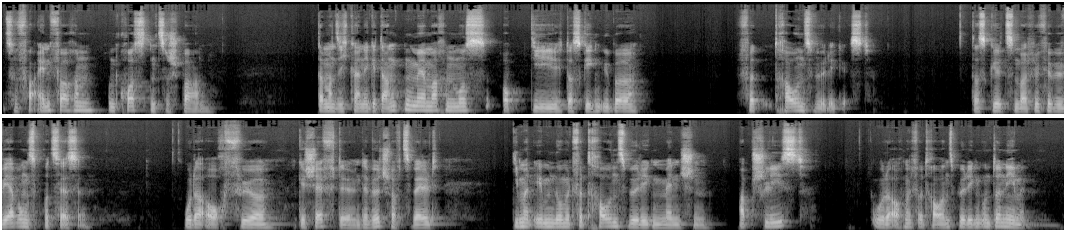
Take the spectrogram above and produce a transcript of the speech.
zu vereinfachen und Kosten zu sparen da man sich keine Gedanken mehr machen muss, ob die, das Gegenüber vertrauenswürdig ist. Das gilt zum Beispiel für Bewerbungsprozesse oder auch für Geschäfte in der Wirtschaftswelt, die man eben nur mit vertrauenswürdigen Menschen abschließt oder auch mit vertrauenswürdigen Unternehmen.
